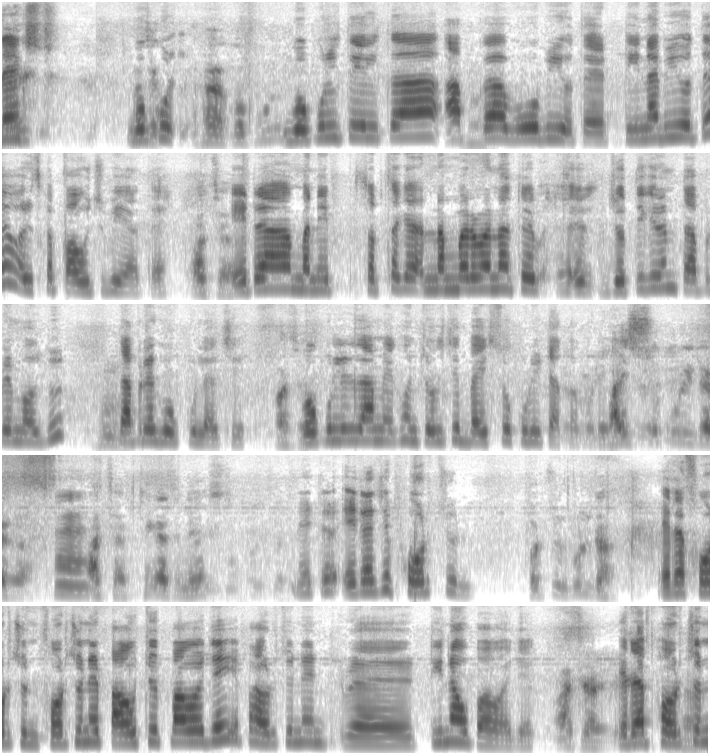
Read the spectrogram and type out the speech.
नेक्स्ट गोकुल हाँ गोकुल गोकुल तेल का आपका वो भी होता है टीना भी होता है और इसका पाउच भी आता है अच्छा এটা মানে সবথেকে নাম্বার ওয়ান আছে জ্যোতিকিরণ তারপরে মজদুর হুম। তারপরে গোকুল আছে আচ্ছা গোকুলের দাম এখন চলছে বাইশশো কুড়ি টাকা করে বাইশশো কুড়ি টাকা হ্যাঁ আচ্ছা ঠিক আছে নেক্সট এটা এটা আছে ফরচুন ফরচুন কোনটা? এটা ফরচুন ফরচুনের পাউচও পাওয়া যায় ফরচুনের টিনাও পাওয়া যায়। আচ্ছা এটা ফরচুন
